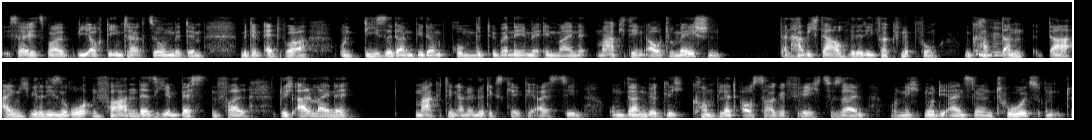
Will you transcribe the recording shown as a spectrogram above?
ich sage jetzt mal, wie auch die Interaktion mit dem, mit dem Ad war und diese dann wiederum mit übernehme in meine Marketing Automation, dann habe ich da auch wieder die Verknüpfung und habe mhm. dann da eigentlich wieder diesen roten Faden, der sich im besten Fall durch all meine Marketing Analytics KPIs ziehen, um dann wirklich komplett aussagefähig zu sein und nicht nur die einzelnen Tools und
